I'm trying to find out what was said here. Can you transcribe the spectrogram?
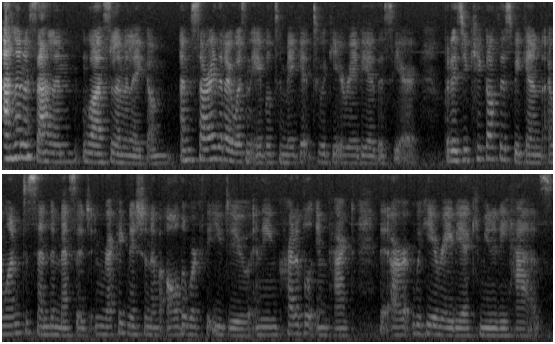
Ahlan wa wa assalamu alaikum. I'm sorry that I wasn't able to make it to Wiki Arabia this year, but as you kick off this weekend, I wanted to send a message in recognition of all the work that you do and the incredible impact that our Wiki Arabia community has.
